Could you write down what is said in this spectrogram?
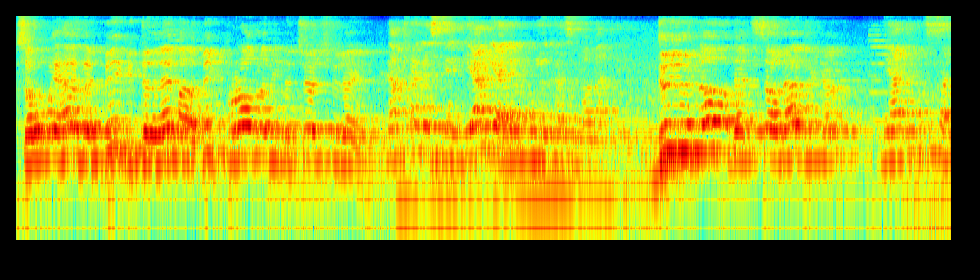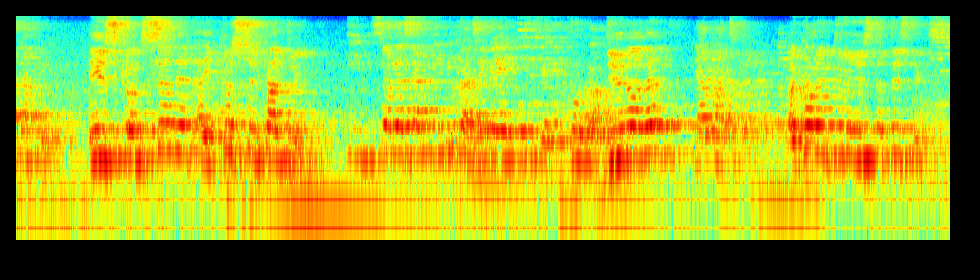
So we have a big dilemma, a big problem in the church today. namhlanje sinengiyange yale nkulu ekhathini mabandlela Do you know that South Africa niyathi ukuthi south africa is considered a Christian country? isolo sami ibitwa njengeive ekholwayo Do you know that? According to statistics,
